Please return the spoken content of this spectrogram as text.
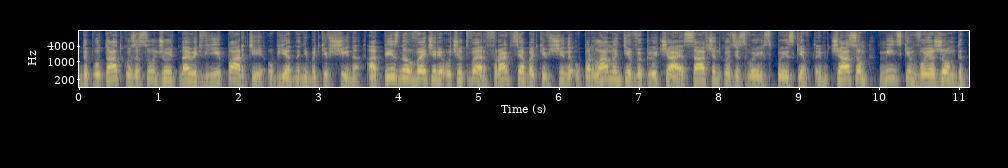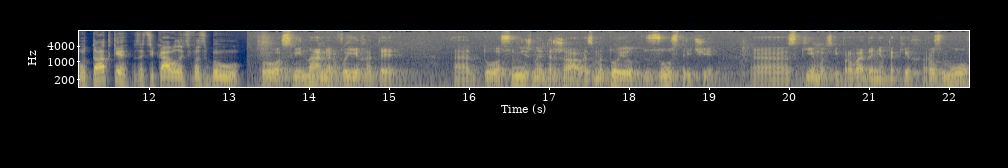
депутатку засуджують навіть в її партії об'єднані Батьківщина. А пізно ввечері у четвер фракція Батьківщини у парламенті виключає Савченко зі своїх списків. Тим часом мінським вояжом депутатки зацікавились в СБУ. про свій намір виїхати е, до суміжної держави з метою зустрічі е, з кимось і проведення таких розмов,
